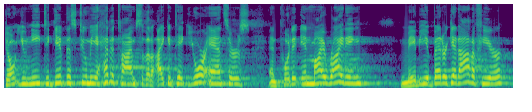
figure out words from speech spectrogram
Don't you need to give this to me ahead of time so that I can take your answers and put it in my writing? Maybe you better get out of here.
